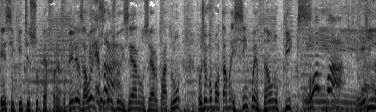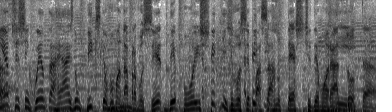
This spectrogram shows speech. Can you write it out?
esse kit super frango. Beleza? 82201041. Hoje eu vou botar mais cinquentão no Pix. Opa! 550 reais num Pix que eu vou mandar pra você depois Pix, que você é passar no teste demorado. Eita.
